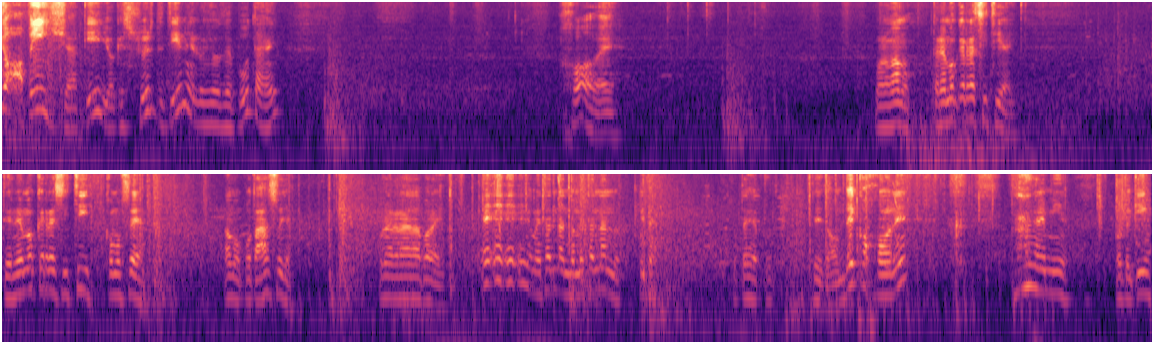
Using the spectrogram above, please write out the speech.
¡Yo, picha, tío! ¡Qué suerte tiene los hijos de puta, eh! Joder. Bueno, vamos. Tenemos que resistir ahí. Tenemos que resistir, como sea. Vamos, potazo ya. Una granada por ahí. ¡Eh, eh, eh! eh! Me están dando, me están dando. ¿De dónde, cojones? Madre mía. Botequín.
